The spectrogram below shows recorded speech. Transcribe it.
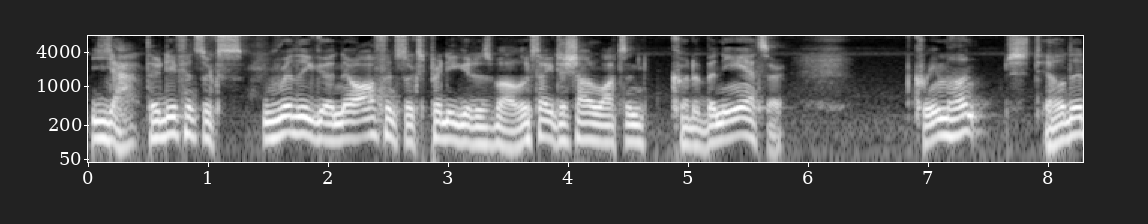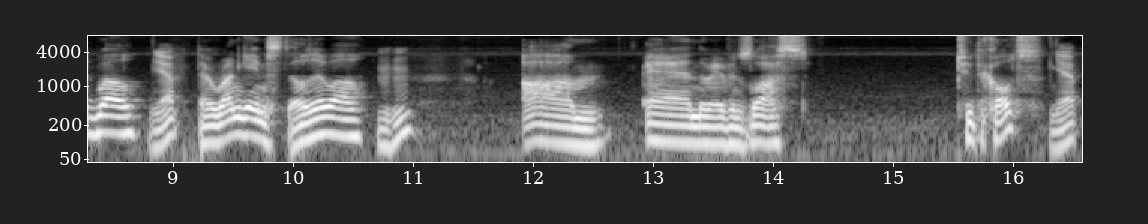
Yeah, their defense looks really good, and their offense looks pretty good as well. Looks like Deshaun Watson could have been the answer. Kareem Hunt still did well. Yep. Their run game still did well. Mhm. Um, and the Ravens lost to the Colts, Yep.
